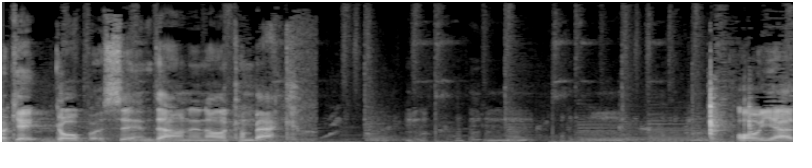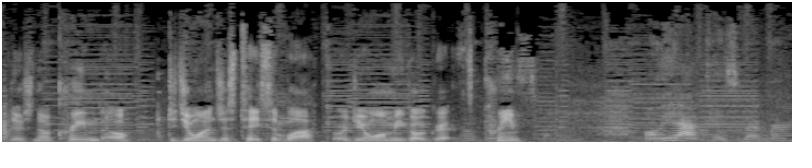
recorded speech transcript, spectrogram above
Okay, go b- sit down and I'll come back. Oh yeah, there's no cream though. Did you want to just taste it black or do you want me to go get oh, cream? Oh yeah, because remember,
